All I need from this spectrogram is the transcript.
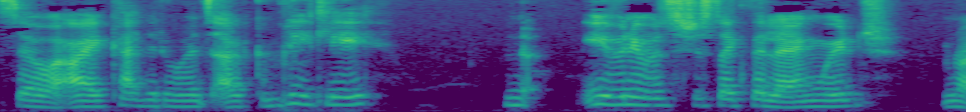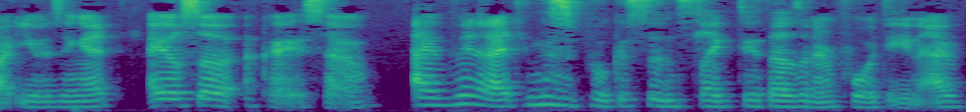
So I cut the words out completely. No, even if it's just like the language, I'm not using it. I also, okay, so I've been writing this book since like 2014. I've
